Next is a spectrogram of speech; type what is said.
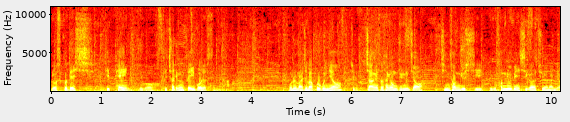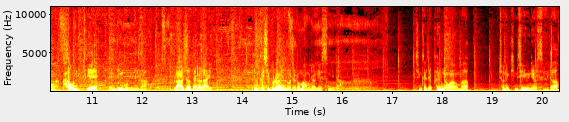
로스코 대시 티페인 그리고 피처링은 페이버였습니다. 오늘 마지막 곡은요. 지금 극장에서 상영 중이죠. 진선규 씨 그리고 성유빈 씨가 주연한 영화 카운트의 엔딩곡입니다. Larger Than Life 핑크 지브라의 노래로 마무리하겠습니다. 지금까지 FM 영화 음악 저는 김세윤이었습니다.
